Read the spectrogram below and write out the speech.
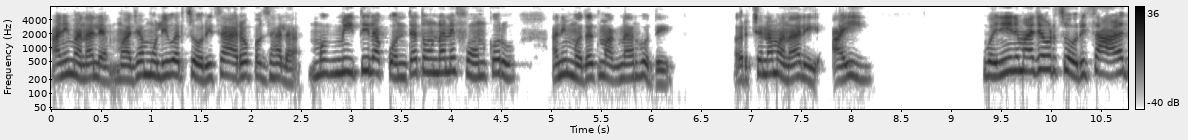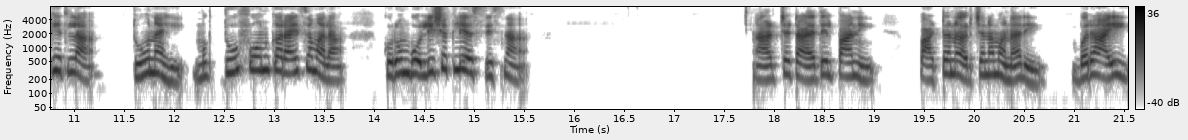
आणि म्हणाल्या माझ्या मुलीवर चोरीचा आरोप झाला. मग मी तिला कोणत्या तोंडाने फोन करू आणि मदत मागणार होते? अर्चना म्हणाली आई वहिनीने माझ्यावर चोरीचा आळ घेतला. तू नाही. मग तू फोन करायचं मला. करून बोली शकली असतीस ना? आडच्या टाळ्यातील पाणी पाटण अर्चना म्हणाली बरं आई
